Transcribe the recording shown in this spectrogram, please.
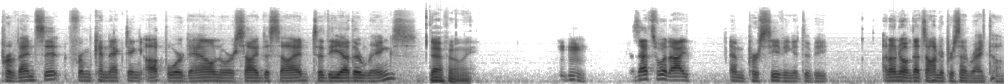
prevents it from connecting up or down or side to side to the other rings? Definitely. 'Cause that's what I am perceiving it to be. I don't know if that's 100% right though.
